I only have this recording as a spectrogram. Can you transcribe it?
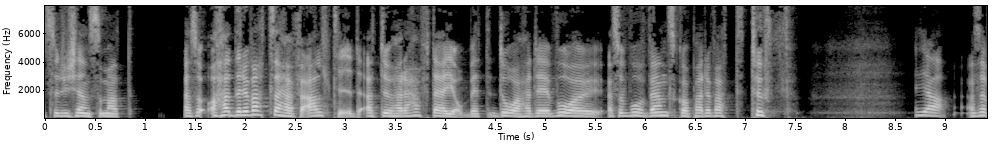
Så det känns som att, alltså hade det varit så här för alltid, att du hade haft det här jobbet, då hade vår, alltså vår vänskap hade varit tuff. Ja. Alltså det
